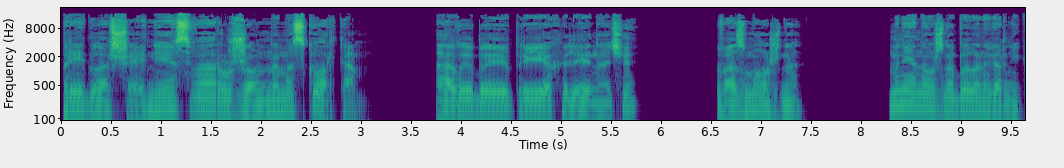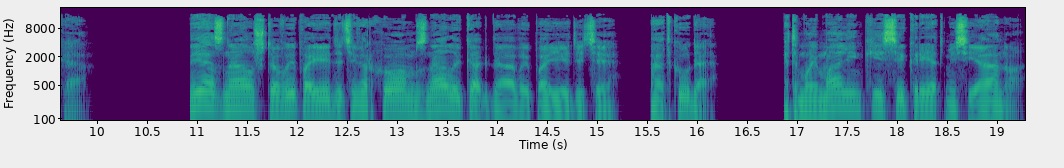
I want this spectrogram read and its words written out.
Приглашение с вооруженным эскортом. А вы бы приехали иначе? Возможно. Мне нужно было наверняка. Я знал, что вы поедете верхом, знал и когда вы поедете. Откуда? Это мой маленький секрет, месьяно.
